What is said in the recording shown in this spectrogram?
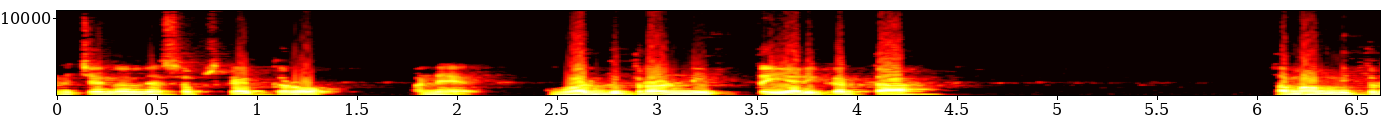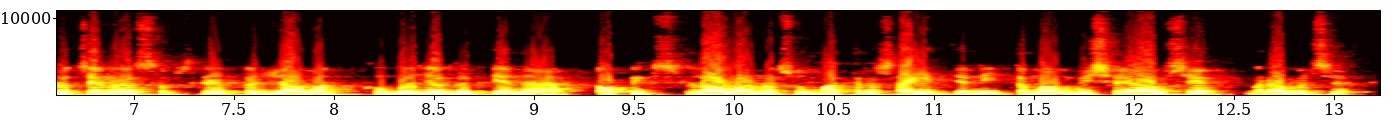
અને ચેનલને સબસ્ક્રાઈબ કરો અને વર્ગ ત્રણની તૈયારી કરતા તમામ મિત્રો ચેનલ સબસ્ક્રાઇબ કરજો. આમાં ખૂબ જ અગત્યના ટોપિક્સ લાવવાના છું. માત્ર સાહિત્યની તમામ વિષય આવશે. બરાબર છે?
